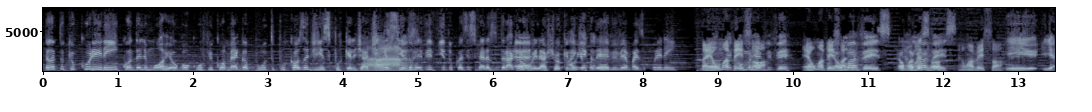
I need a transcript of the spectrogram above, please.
tanto que o Kuririn, quando ele morreu, o Goku ficou mega puto por causa disso, porque ele já Ah. tinha sido revivido com as esferas do dragão. É. Ele achou que não Aí ia que- poder reviver mais o Kuririn. Mas é uma vez só. reviver. É uma vez É só. uma Liz. vez. É uma vez só. É uma vez só. E, e,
